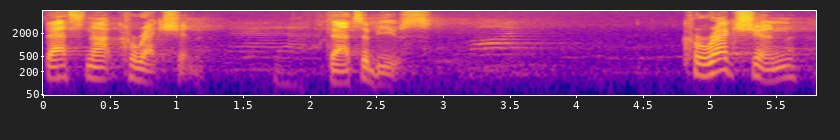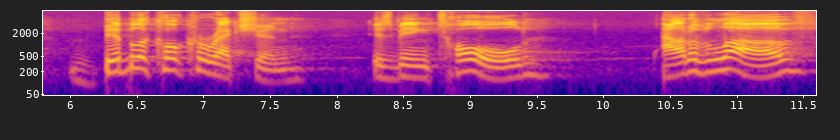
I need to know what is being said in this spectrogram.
That's not correction, that's abuse. Correction, biblical correction, is being told out of love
